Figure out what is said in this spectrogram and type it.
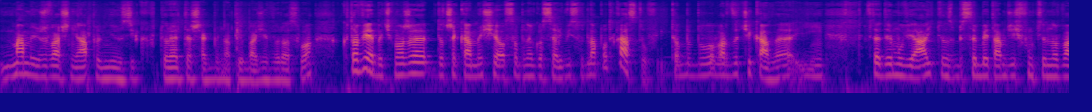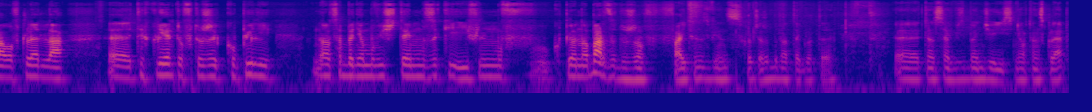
mamy już właśnie Apple Music, które też jakby na tej bazie wyrosło. Kto wie, być może doczekamy się osobnego serwisu dla podcastów i to by było bardzo ciekawe i wtedy mówię, iTunes by sobie tam gdzieś funkcjonowało w tle dla tych klientów, którzy kupili no co by nie mówić, tej muzyki i filmów kupiono bardzo dużo w iTunes, więc chociażby dlatego te, yy, ten serwis będzie istniał, ten sklep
